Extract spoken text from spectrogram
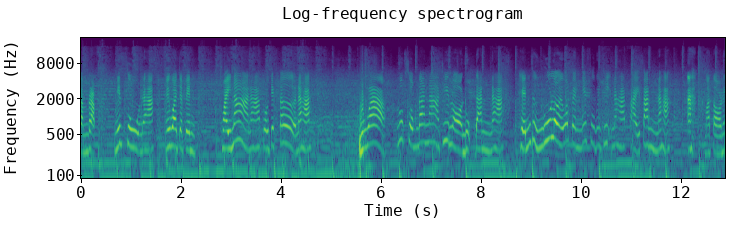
สำหรับมิตซูนะคะ ไม่ว่าจะเป็น ไฟหน้านะคะโปรเจคเตอร์นะคะหรือว่ารูปทรงด้านหน้าที่หล่อดุดันนะคะ เห็นถึงรู้เลยว่าเป็นมิตซูบิชินะคะไททันนะคะอะมาต่อใน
